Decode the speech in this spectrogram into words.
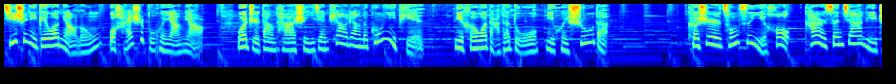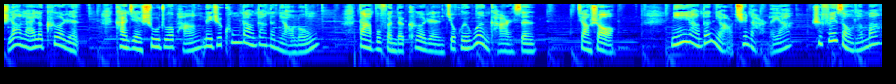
即使你给我鸟笼，我还是不会养鸟，我只当它是一件漂亮的工艺品。”你和我打的赌，你会输的。可是从此以后，卡尔森家里只要来了客人，看见书桌旁那只空荡荡的鸟笼，大部分的客人就会问卡尔森：“教授，你养的鸟去哪儿了呀？是飞走了吗？”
